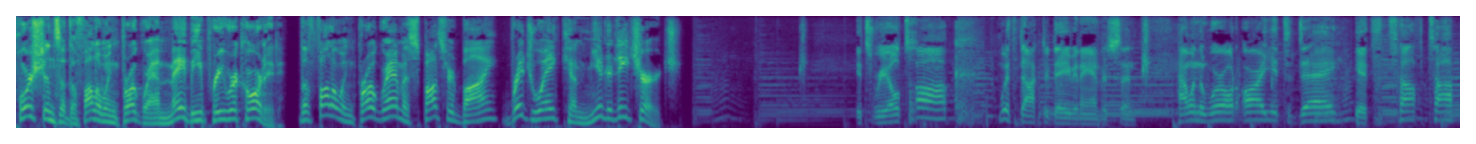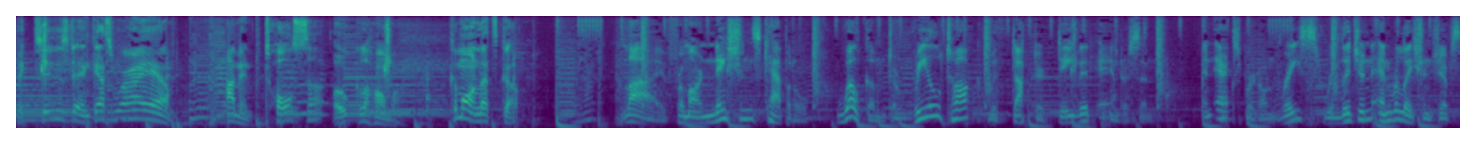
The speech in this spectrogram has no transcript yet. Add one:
Portions of the following program may be pre recorded. The following program is sponsored by Bridgeway Community Church. It's Real Talk with Dr. David Anderson. How in the world are you today? It's Tough Topic Tuesday, and guess where I am? I'm in Tulsa, Oklahoma. Come on, let's go. Live from our nation's capital, welcome to Real Talk with Dr. David Anderson. An expert on race, religion, and relationships,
